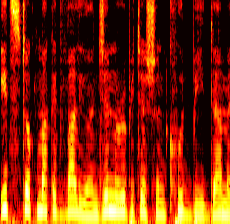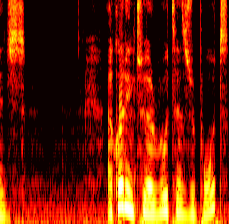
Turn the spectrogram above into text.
its stock market value and general reputation could be damaged. According to a Reuters report,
